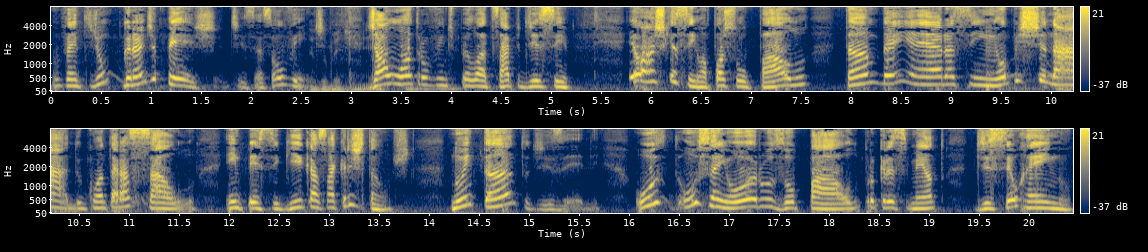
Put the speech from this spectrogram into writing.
no ventre de um grande peixe, disse essa ouvinte. Já um outro ouvinte pelo WhatsApp disse eu acho que assim, o apóstolo Paulo também era assim, obstinado, enquanto era Saulo, em perseguir e caçar cristãos. No entanto, diz ele, o, o Senhor usou Paulo para o crescimento de seu reino,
